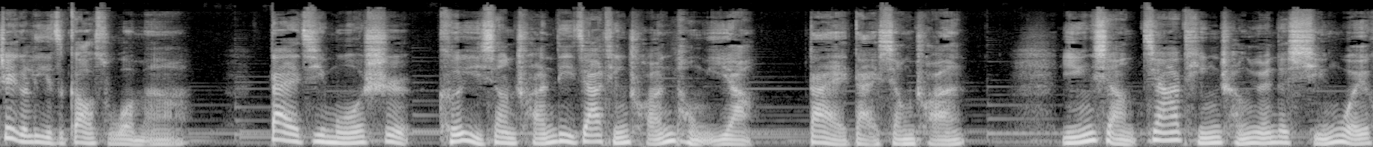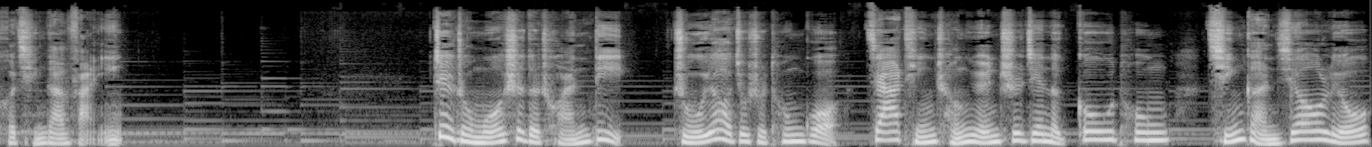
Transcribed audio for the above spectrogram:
这个例子告诉我们啊，代际模式可以像传递家庭传统一样代代相传。影响家庭成员的行为和情感反应。这种模式的传递，主要就是通过家庭成员之间的沟通、情感交流、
